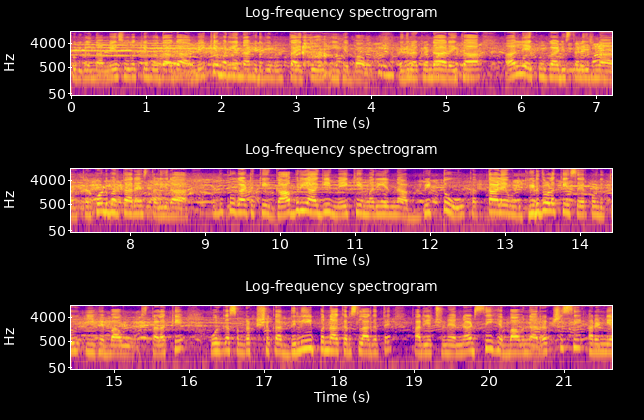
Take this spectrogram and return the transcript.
ಕುರಿಗಳನ್ನ ಮೇಯಿಸೋದಕ್ಕೆ ಹೋದಾಗ ಮೇಕೆ ಮರಿಯನ್ನ ಹಿಡಿದು ನುಗ್ತಾ ಇತ್ತು ಈ ಹೆಬ್ಬಾವು. ಇದನ್ನ ಕಂಡ ರೈತ ಅಲ್ಲೇ ಕೂಗಾಡಿ ಸ್ಥಳೀಯರನ್ನ ಕರ್ಕೊಂಡು ಬರ್ತಾರೆ. ಸ್ಥಳೀಯರ ಒಂದು ಗಾಬರಿಯಾಗಿ ಮೇಕೆ ಮರಿಯನ್ನ ಬಿಟ್ಟು ಕತ್ತಾಳೆ ಒಂದು ಗಿಡದೊಳಕ್ಕೆ ಸೇರ್ಕೊಂಡಿತ್ತು. ಈ ಹೆಬ್ಬಾವು ಸ್ಥಳಕ್ಕೆ ವರ್ಗ ಸಂರಕ್ಷಕ ದಿಲೀಪನ್ನ ಕರೆಸಲಾಗುತ್ತೆ. ಕಾರ್ಯಾಚರಣೆ ನಡೆಸಿ ಹೆಬ್ಬಾವನ್ನ ರಕ್ಷಿಸಿ ಅರಣ್ಯ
